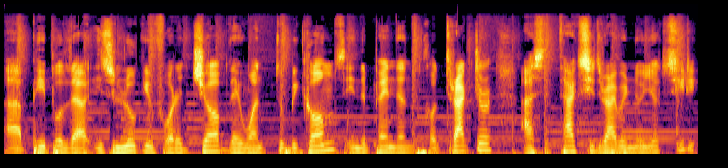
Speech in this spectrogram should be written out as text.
uh, people that is looking for a job. They want to become independent contractor as a taxi driver in New York City.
